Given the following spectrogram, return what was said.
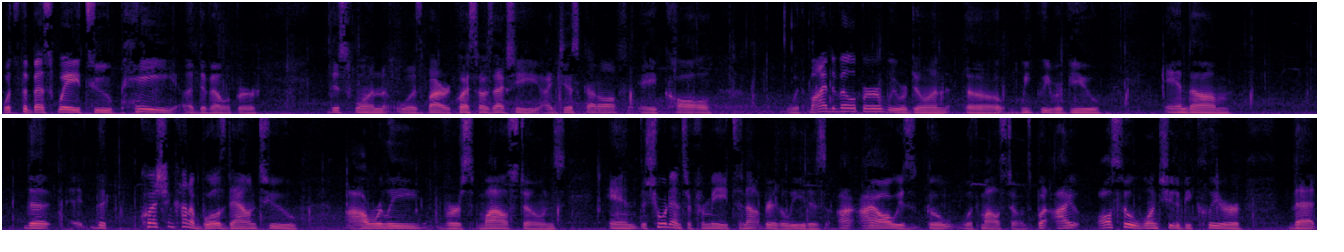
what's the best way to pay a developer? This one was by request. I was actually, I just got off a call with my developer. We were doing the weekly review and um, the, the question kind of boils down to hourly versus milestones. And the short answer for me to not bear the lead is I, I always go with milestones, but I also want you to be clear that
